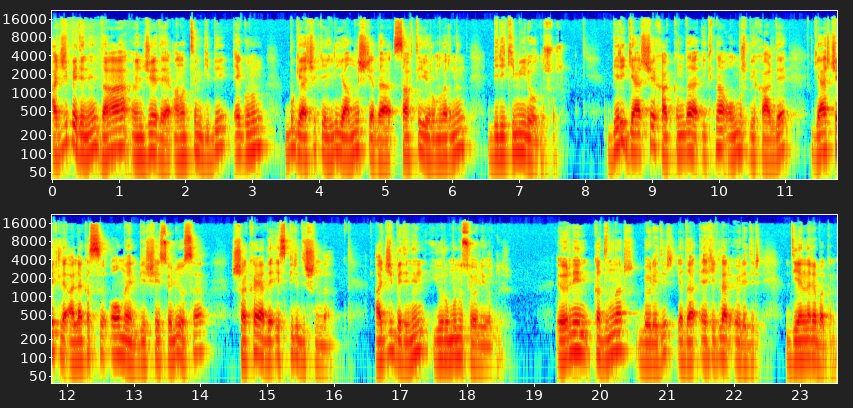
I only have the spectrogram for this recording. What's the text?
Acı bedeni daha önce de anlattığım gibi egonun bu gerçekle ilgili yanlış ya da sahte yorumlarının birikimiyle oluşur. Biri gerçek hakkında ikna olmuş bir halde gerçekle alakası olmayan bir şey söylüyorsa şaka ya da espri dışında acı bedenin yorumunu söylüyordur. Örneğin kadınlar böyledir ya da erkekler öyledir diyenlere bakın.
